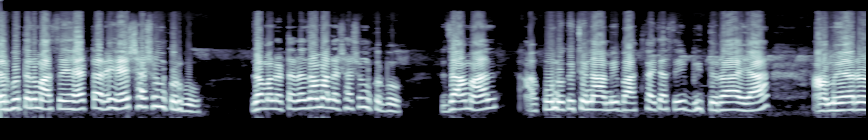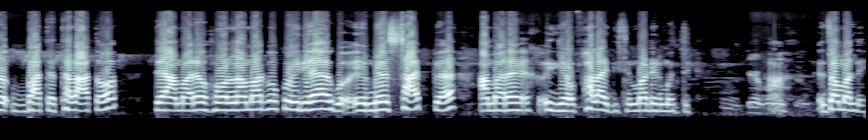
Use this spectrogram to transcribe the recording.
এর ভিতর মাসে হেটারে হে শাসন করব জামালেরটারে জামালে শাসন করব। জামাল, কোনো কিছু না, আমি ভাত খাইতাছি, ভিতরে আয়া, আমি আর ভাতের থালা তো তে আমার হলনা মারবো কইরিয়া এমনি সাপ আমার ইয়ে ফালাই দিছে মাটির মধ্যে। জমালে।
